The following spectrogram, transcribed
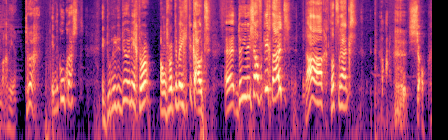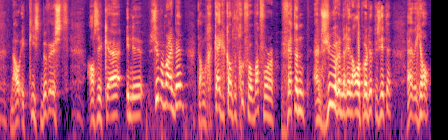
Mag weer terug in de koelkast. Ik doe nu de deur dicht hoor, anders wordt het een beetje te koud. Uh, doen jullie zelf het licht uit? Dag, tot straks. Zo, nou ik kies bewust. Als ik uh, in de supermarkt ben, dan kijk ik altijd goed voor wat voor vetten en zuren er in alle producten zitten. He, weet je wel,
